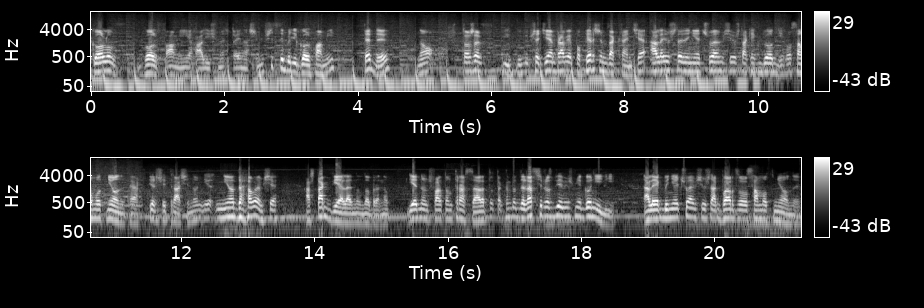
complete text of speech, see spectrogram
golf, golfami jechaliśmy tutaj naszymi, wszyscy byli golfami, wtedy, no, to, że wyprzedziłem prawie po pierwszym zakręcie, ale już wtedy nie czułem się już tak jakby od nich osamotniony, tak jak w pierwszej trasie. No nie, nie oddalałem się aż tak wiele, no dobra, no jedną czwartą trasę, ale to tak naprawdę raz się rozbiłem, już mnie gonili. Ale jakby nie czułem się już tak bardzo osamotniony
